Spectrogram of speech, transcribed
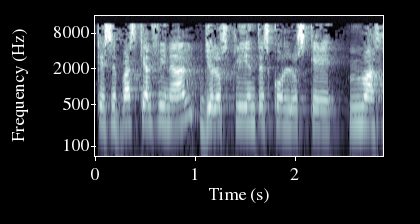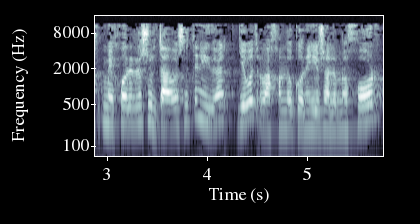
que sepas que al final yo los clientes con los que mejores resultados he tenido, llevo trabajando con ellos a lo mejor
